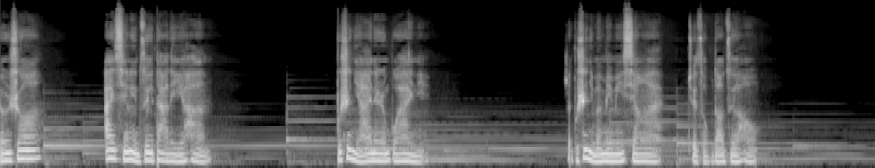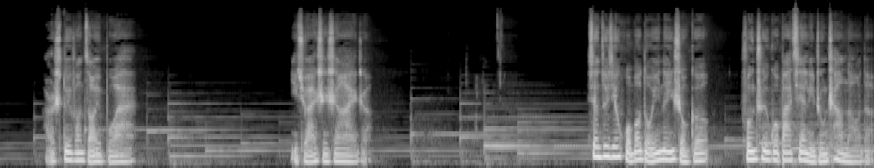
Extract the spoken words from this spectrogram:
有人说，爱情里最大的遗憾，不是你爱的人不爱你，也不是你们明明相爱却走不到最后，而是对方早已不爱，你却还深深爱着。像最近火爆抖音的一首歌《风吹过八千里》中唱到的。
